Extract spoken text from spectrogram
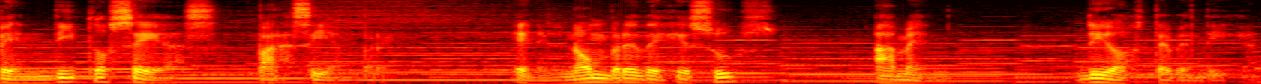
Bendito seas para siempre. En el nombre de Jesús. Amén. Dios te bendiga.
